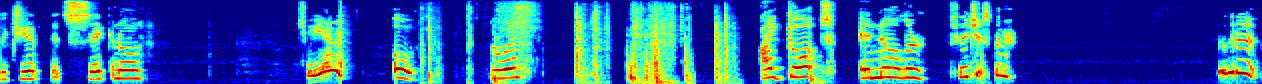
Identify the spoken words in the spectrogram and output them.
Legit, it's sick and all. So yeah. Oh, you I got another fidget spinner. Look at it.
